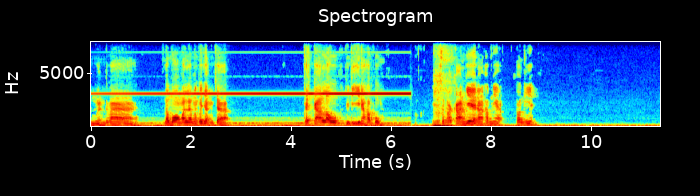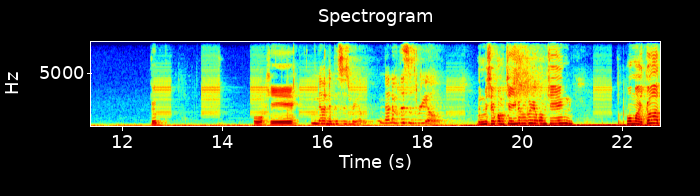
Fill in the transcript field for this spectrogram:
เหมือนว่า เรามองมันแล้วมันก็ยังจะ จัดการเราอยู่ดีนะครับผมมีสถานการณ์แย่นะครับ เนี่ย ตอนนี้ปึ๊บโอเค None of this is real. None of this is real. มันไม่ใช่ความจริงนั่นมันไม่ใช่ความจริงโอ้ my god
